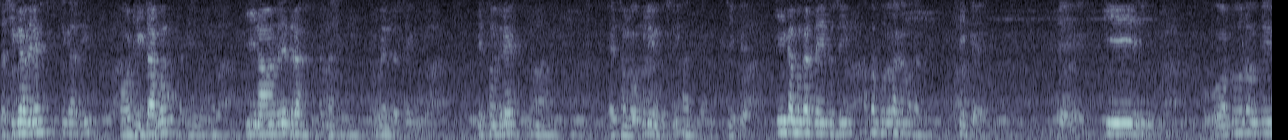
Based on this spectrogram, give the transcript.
ਸਤਿ ਸ਼੍ਰੀ ਅਕਾਲ ਵੀਰੇ। ਠੀਕ ਆ ਜੀ। ਹੋਰ ਠੀਕ ਠਾਕ ਹੋ? ਵਧੀਆ ਵਧੀਆ ਕੀ ਨਾਮ ਹੈ ਵੀਰੇ ਤੇਰਾ? ਭੁਪਿੰਦਰ ਸਿੰਘ ਕਿੱਥੋਂ ਵੀਰੇ? ਹਾਂ। ਇੱਥੋਂ ਲੋਕਲ ਹੀ ਹੋ ਤੁਸੀਂ? ਹਾਂਜੀ ਠੀਕ ਹੈ। ਕੀ ਕੰਮ ਕਰਦੇ ਸੀ ਤੁਸੀਂ? ਆਪਾਂ ਪੂਰਾ ਕੰਮ ਕਰਦੇ ਠੀਕ ਹੈ। ਤੇ ਕੀ ਉਹ ਆਪ- ਉਹ ਲੋਕ ਤੇ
